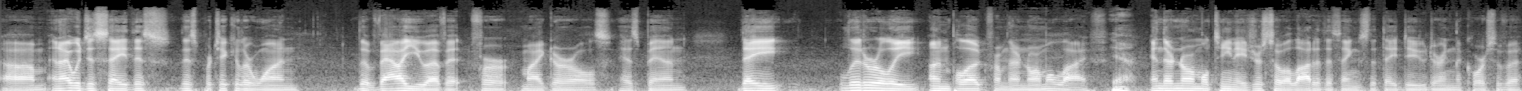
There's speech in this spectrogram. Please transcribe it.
um, and I would just say this this particular one the value of it for my girls has been they literally unplug from their normal life. Yeah. And they're normal teenagers, so a lot of the things that they do during the course of a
